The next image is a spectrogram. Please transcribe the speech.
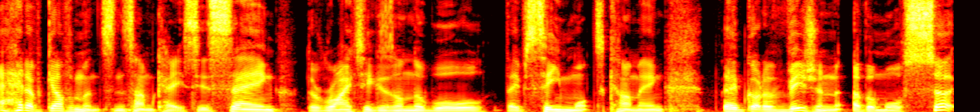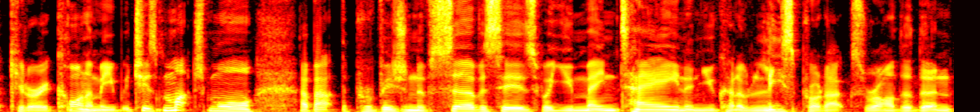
ahead of governments in some cases, saying the writing is on the wall, they've seen what's coming, they've got a vision of a more circular economy, which is much more about the provision of services where you maintain and you kind of lease products rather than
